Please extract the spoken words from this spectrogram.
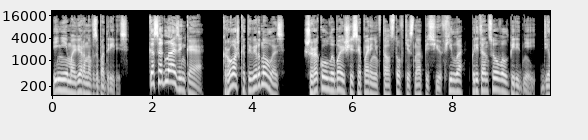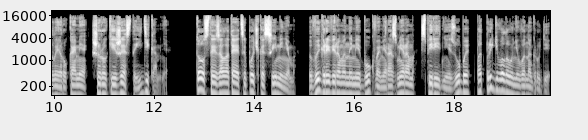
и неимоверно взбодрились. «Косоглазенькая! Крошка, ты вернулась!» Широко улыбающийся парень в толстовке с надписью «Фила» пританцовывал перед ней, делая руками широкие жесты «Иди ко мне». Толстая золотая цепочка с именем, выгравированными буквами размером с передние зубы, подпрыгивала у него на груди.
